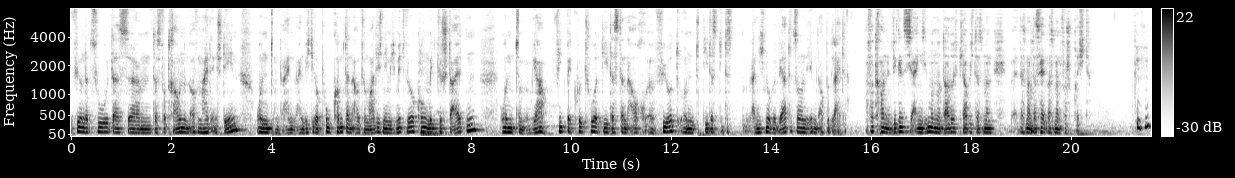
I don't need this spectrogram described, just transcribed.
führen dazu, dass ähm, das Vertrauen und Offenheit entstehen. Und, und ein, ein wichtiger Punkt kommt dann automatisch, nämlich Mitwirkung, Mitgestalten und ähm, ja, Feedback-Kultur, die das dann auch äh, führt und die das, die das nicht nur bewertet, sondern eben auch begleitet. Vertrauen entwickelt sich eigentlich immer nur dadurch, glaube ich, dass man, dass man das hält, was man verspricht. Mhm.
